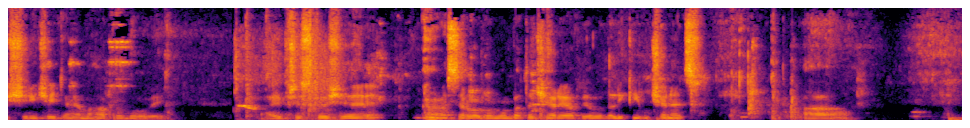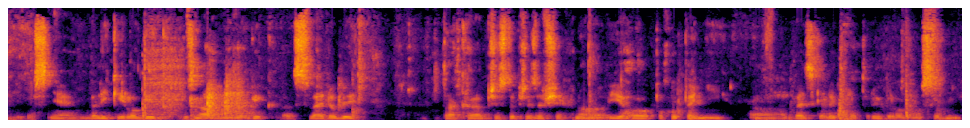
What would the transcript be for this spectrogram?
Shri Chaitanya Mahaprabhuovi. A i přesto, že Sarvabhauma Bhattacharya byl veliký učenec a vlastně veliký logik, uznávaný logik své doby, tak přesto přeze všechno jeho pochopení védské literatury bylo osobní.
